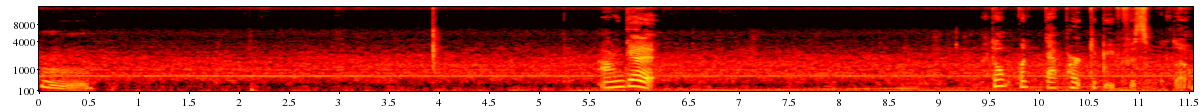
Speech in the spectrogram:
Hmm. I don't get it. I don't want that part to be visible though.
